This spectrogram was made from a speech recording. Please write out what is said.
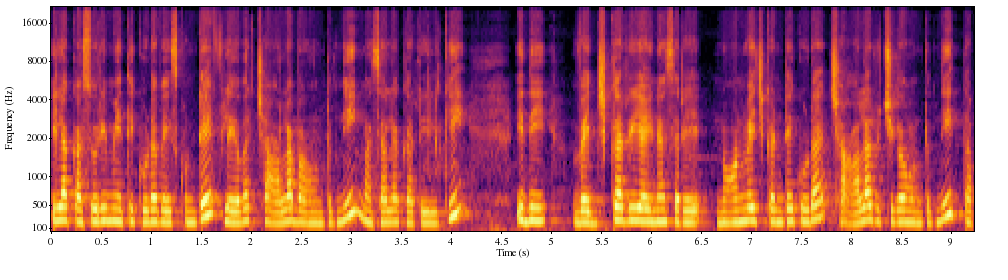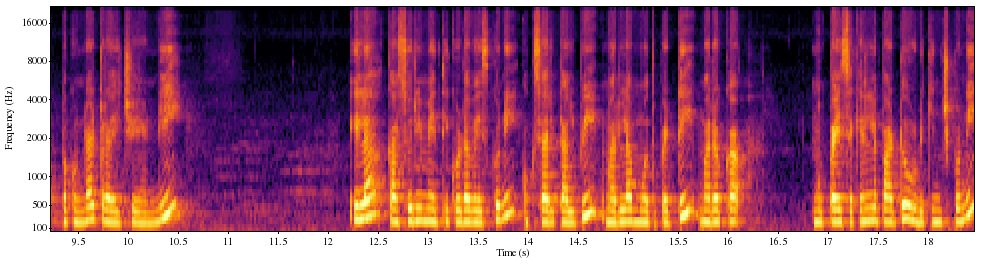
ఇలా కసూరి మేతి కూడా వేసుకుంటే ఫ్లేవర్ చాలా బాగుంటుంది మసాలా కర్రీలకి. ఇది వెజ్ కర్రీ అయినా సరే నాన్ వెజ్ కంటే కూడా చాలా రుచిగా ఉంటుంది. తప్పకుండా ట్రై చేయండి. ఇలా కసూరి మేతి కూడా వేసుకొని ఒకసారి కలిపి మరలా మూత పెట్టి మరొక ముప్పై సెకండ్ల పాటు ఉడికించుకొని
